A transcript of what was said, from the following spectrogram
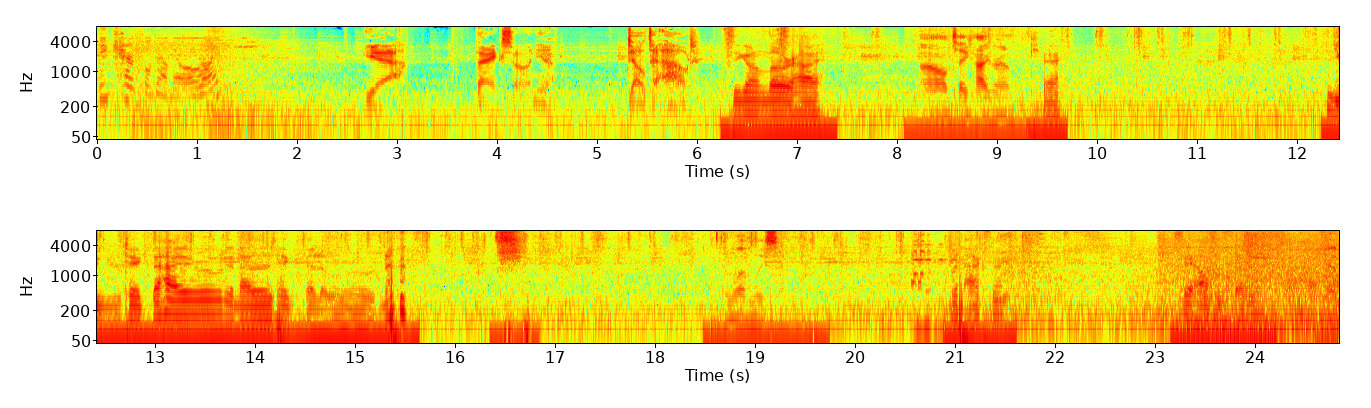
Be careful down there, alright? Yeah. Thanks, Anya. Delta out. So you going low or high? I'll take high ground. Okay. You take the high road and I'll take the low road. Lovely singing. With accent? Say Alpha 7? Yep.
